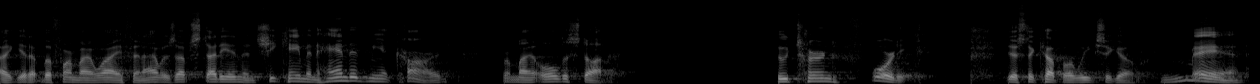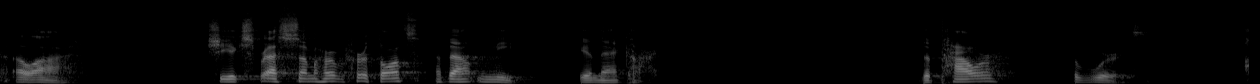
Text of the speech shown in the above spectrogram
I get up before my wife, and I was up studying, and she came and handed me a card from my oldest daughter who turned 40 just a couple of weeks ago. Man alive. She expressed some of her thoughts about me in that card. The power of words.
